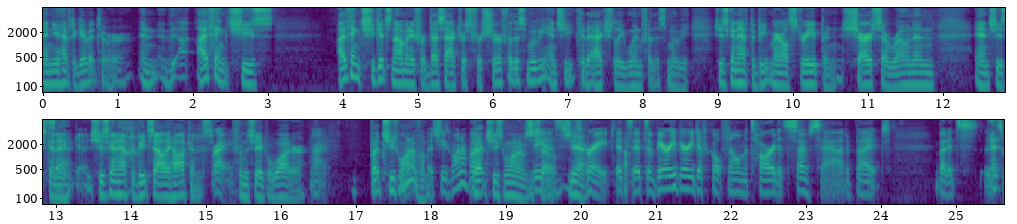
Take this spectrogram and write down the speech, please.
and you have to give it to her. And I think she's, I think she gets nominated for Best Actress for sure for this movie, and she could actually win for this movie. She's going to have to beat Meryl Streep and Saoirse Ronan, and she's going to she's going to have to beat Sally Hawkins Right. from The Shape of Water. right. But she's one of them. But she's one of them. That she's one of them. She so, is. She's yeah. great. It's uh, it's a very very difficult film. It's hard. It's so sad, but but it's it's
